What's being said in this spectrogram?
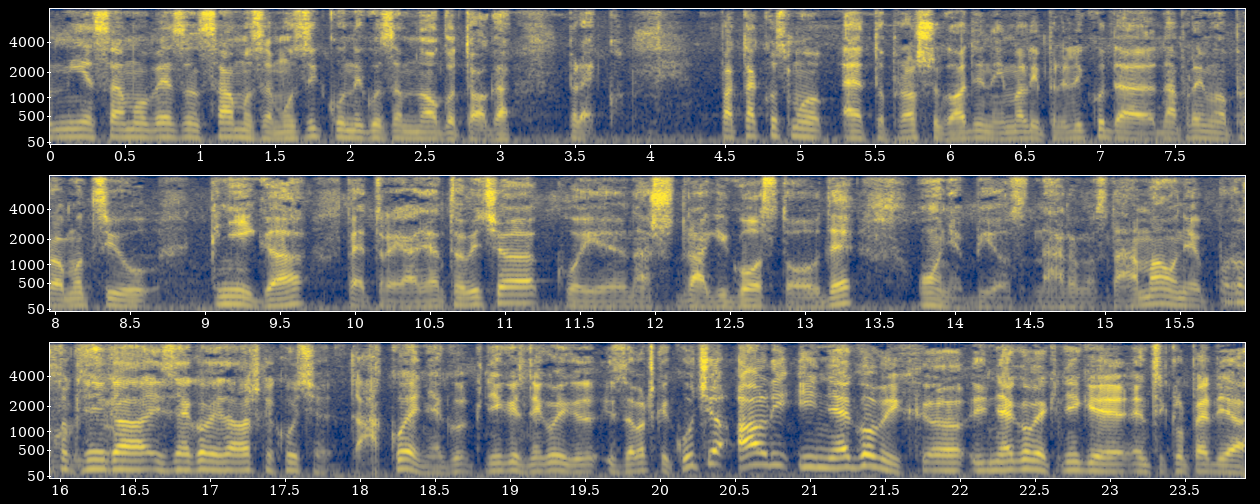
nije samo vezan samo za muziku, nego za mnogo toga preko. Pa tako smo, eto, prošle godine imali priliku da napravimo promociju knjiga Petra Janjatovića, koji je naš dragi gost ovde. On je bio, naravno, s nama. On je Odnosno knjiga iz njegove izdavačke kuće. Tako je, njegov, knjiga iz njegove izdavačke kuće, ali i njegovih, uh, i njegove knjige enciklopedija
